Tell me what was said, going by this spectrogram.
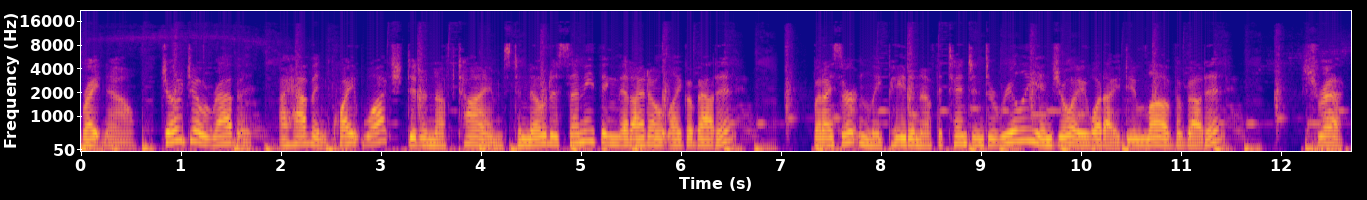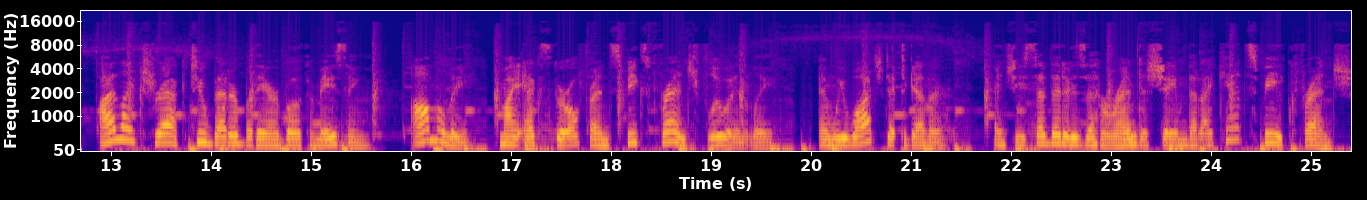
Right now, Jojo Rabbit. I haven't quite watched it enough times to notice anything that I don't like about it. But I certainly paid enough attention to really enjoy what I do love about it. Shrek. I like Shrek 2 better but they are both amazing. Amelie. My ex-girlfriend speaks French fluently. And we watched it together. And she said that it is a horrendous shame that I can't speak French.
